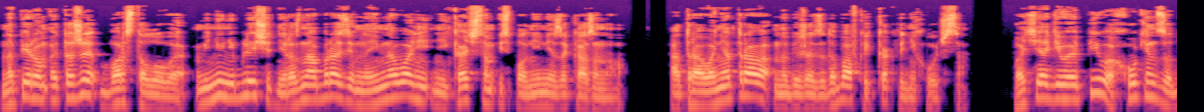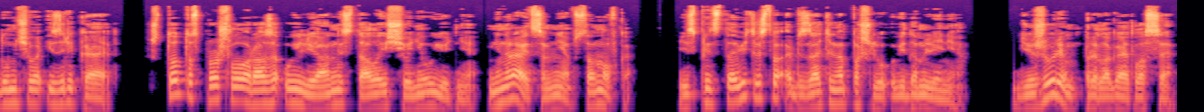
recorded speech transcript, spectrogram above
На первом этаже бар-столовая. Меню не блещет ни разнообразием наименований, ни качеством исполнения заказанного. Отрава не отрава, но бежать за добавкой как-то не хочется. Потягивая пиво, Хокинс задумчиво изрекает. Что-то с прошлого раза у Ильяны стало еще неуютнее. Не нравится мне обстановка. Из представительства обязательно пошлю уведомление. «Дежурим?» – предлагает Лассе.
